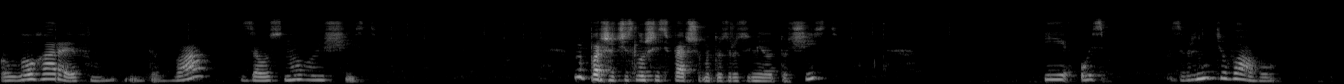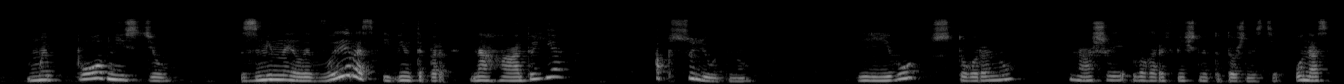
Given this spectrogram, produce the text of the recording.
логарифм 2 за основою 6. Ну, перше число 6 в першому, то зрозуміло, то 6. І ось зверніть увагу, ми повністю змінили вираз, і він тепер нагадує абсолютно ліву сторону нашої логарифмічної тотожності. У нас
